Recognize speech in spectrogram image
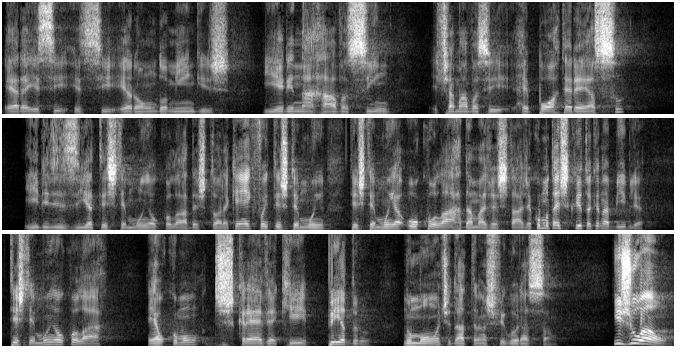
era esse, esse Heron Domingues, e ele narrava assim, chamava-se Repórter Esso, e ele dizia testemunha ocular da história. Quem é que foi testemunha, testemunha ocular da majestade? É como está escrito aqui na Bíblia, testemunha ocular. É como descreve aqui Pedro no Monte da Transfiguração. E João?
